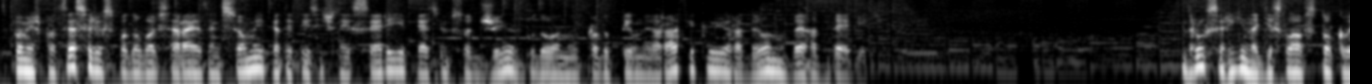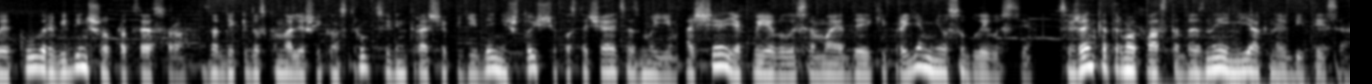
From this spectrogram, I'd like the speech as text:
З-поміж процесорів сподобався Ryzen 7 5000 серії 5700G з збудованою продуктивною графікою Radeon Vega 9. Друг Сергій надіслав стоковий кулер від іншого процесора. Завдяки досконалішій конструкції він краще підійде, ніж той, що постачається з моїм. А ще, як виявилося, має деякі приємні особливості. Свіженька термопаста, без неї ніяк не обійтися.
